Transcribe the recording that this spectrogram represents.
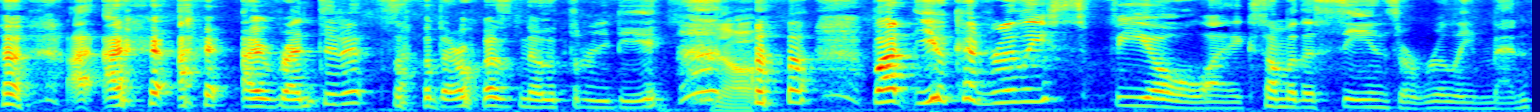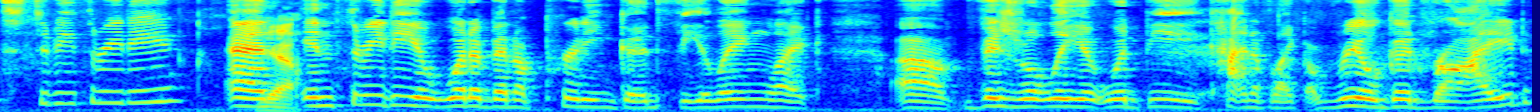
I, I, I rented it so there was no 3d no. But you could really feel like some of the scenes are really meant to be 3d and Yeah. in 3d it would have been a pretty good feeling like um, visually it would be kind of like a real good ride.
